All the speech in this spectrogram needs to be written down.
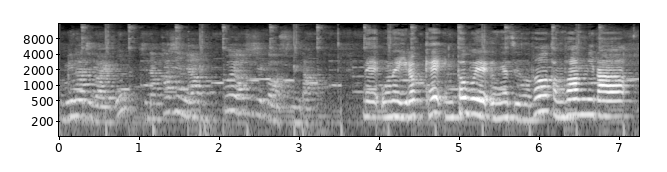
고민하지 말고 진학하시면 후회 없으실 것 같습니다. 네, 오늘 이렇게 인터뷰에 응해주셔서 감사합니다.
